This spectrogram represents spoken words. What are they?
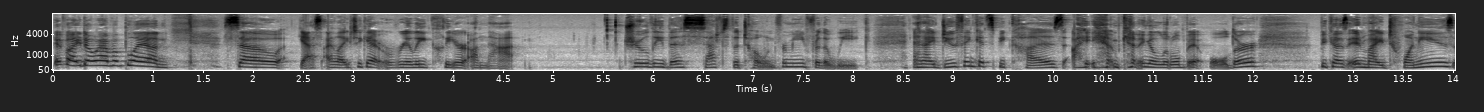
if I don't have a plan. So, yes, I like to get really clear on that truly this sets the tone for me for the week. And I do think it's because I am getting a little bit older because in my 20s,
